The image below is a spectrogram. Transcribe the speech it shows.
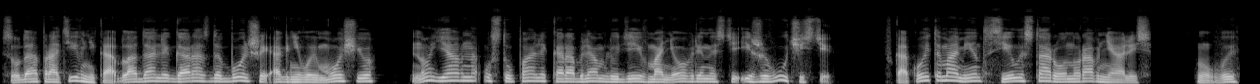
Суда противника обладали гораздо большей огневой мощью, но явно уступали кораблям людей в маневренности и живучести. В какой-то момент силы сторон уравнялись. Увы,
